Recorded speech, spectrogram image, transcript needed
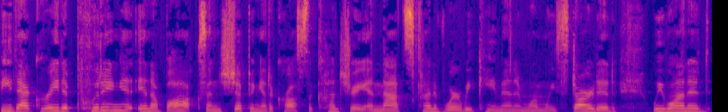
be that great at putting it in a box and shipping it across the country. And that's kind of where we came in. And when we started, we wanted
